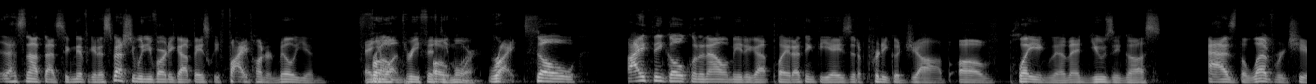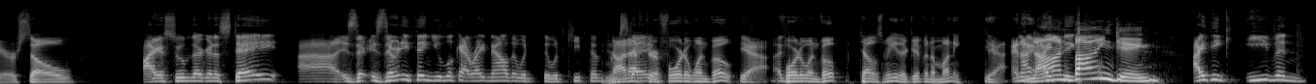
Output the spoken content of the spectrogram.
that's not that significant, especially when you've already got basically 500 million. And you want 350 Oakland. more, right? So I think Oakland and Alameda got played. I think the A's did a pretty good job of playing them and using us as the leverage here. So I assume they're going to stay. Uh, is there is there anything you look at right now that would that would keep them from not staying? after a four to one vote? Yeah, four to one vote tells me they're giving them money. Yeah, and I, non-binding. I think, I think even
